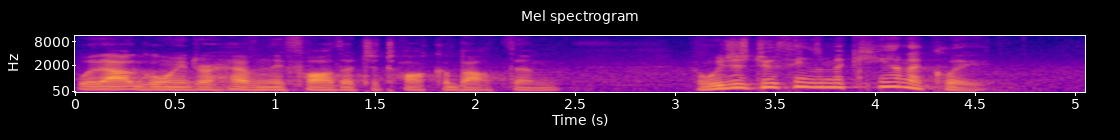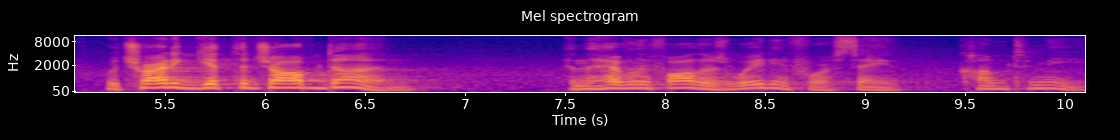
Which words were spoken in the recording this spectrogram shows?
without going to our Heavenly Father to talk about them. And we just do things mechanically. We try to get the job done. And the Heavenly Father is waiting for us, saying, Come to me.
